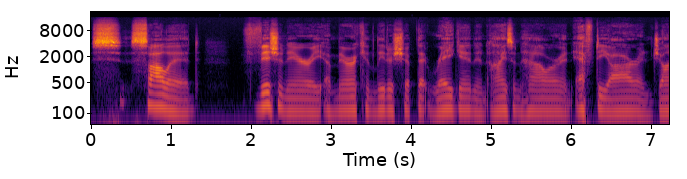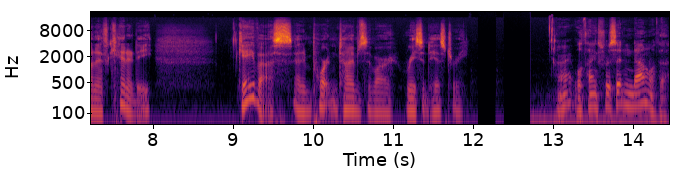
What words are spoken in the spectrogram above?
s- solid, visionary American leadership that Reagan and Eisenhower and FDR and John F. Kennedy gave us at important times of our recent history. All right. Well, thanks for sitting down with us.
